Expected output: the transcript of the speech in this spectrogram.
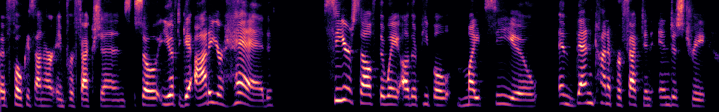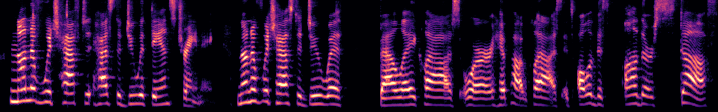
uh, focus on our imperfections. So you have to get out of your head, see yourself the way other people might see you, and then kind of perfect an industry, none of which have to has to do with dance training, none of which has to do with ballet class or hip hop class. It's all of this other stuff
